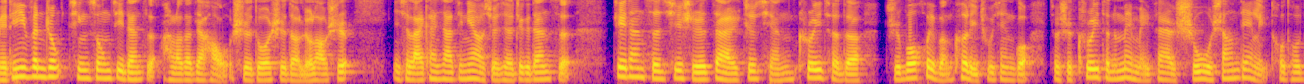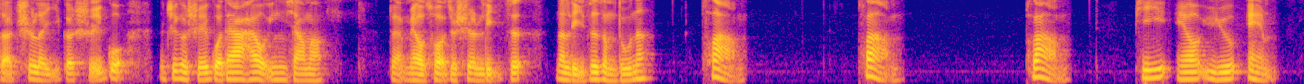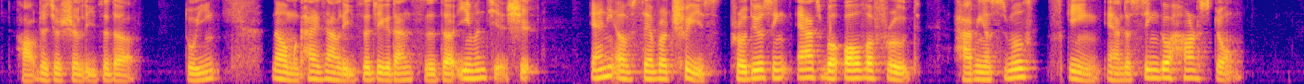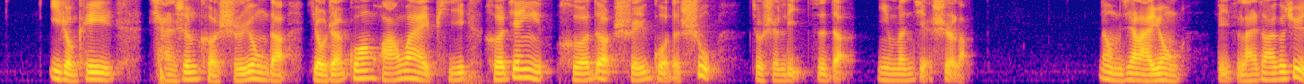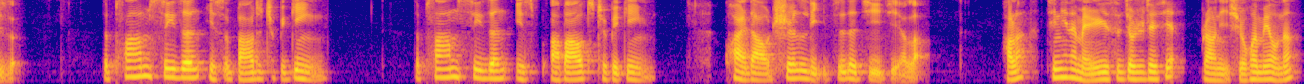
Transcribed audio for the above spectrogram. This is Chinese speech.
每天一分钟，轻松记单词。Hello，大家好，我是多师的刘老师。一起来看一下今天要学习的这个单词。这个单词其实在之前 Crete 的直播绘本课里出现过，就是 Crete 的妹妹在食物商店里偷偷的吃了一个水果。那这个水果大家还有印象吗？对，没有错，就是李子。那李子怎么读呢？Plum，plum，plum，P L U M。好，这就是李子的读音。那我们看一下“李子”这个单词的英文解释：any of several trees producing edible oval fruit, having a smooth skin and a single hard stone。一种可以产生可食用的、有着光滑外皮和坚硬核的水果的树，就是李子的英文解释了。那我们接下来用李子来造一个句子：The plum season is about to begin. The plum season is about to begin. 快到吃李子的季节了。好了，今天的每日意思就是这些，不知道你学会没有呢？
